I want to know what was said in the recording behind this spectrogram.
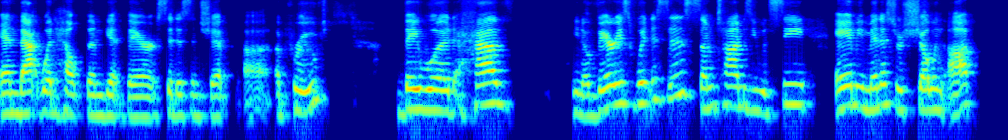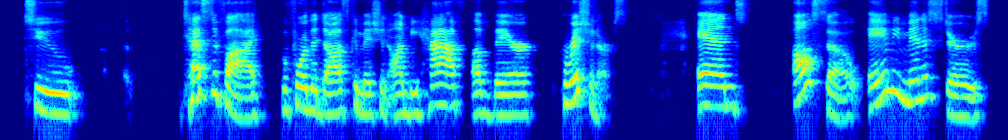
and that would help them get their citizenship uh, approved. They would have, you know, various witnesses. Sometimes you would see AME ministers showing up to testify before the Dawes Commission on behalf of their parishioners. And also, AME ministers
